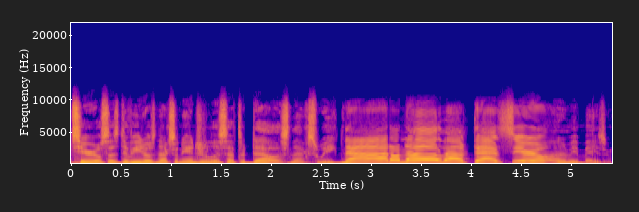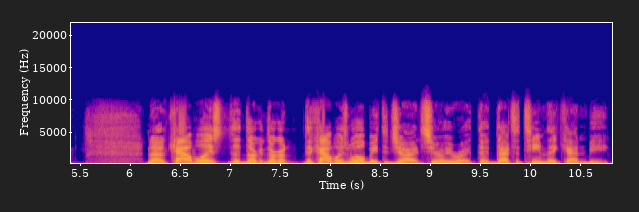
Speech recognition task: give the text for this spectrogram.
Serial says DeVito's next on the injury list after Dallas next week. Now, I don't know about that, Serial. That'd be amazing. Now, the Cowboys, they're, they're, the Cowboys will beat the Giants, Serial. You're right. That's a team they can beat.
